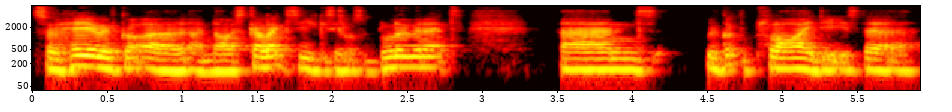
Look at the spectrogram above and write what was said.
So here we've got a, a nice galaxy, you can see lots of blue in it, and we've got the Pleiades there,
